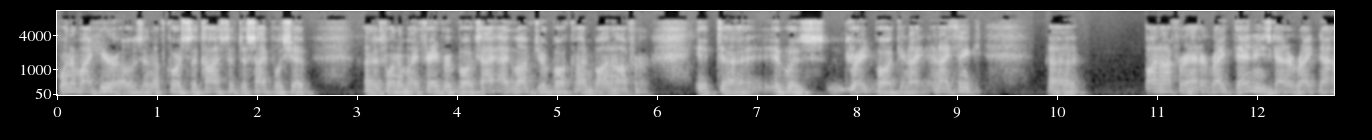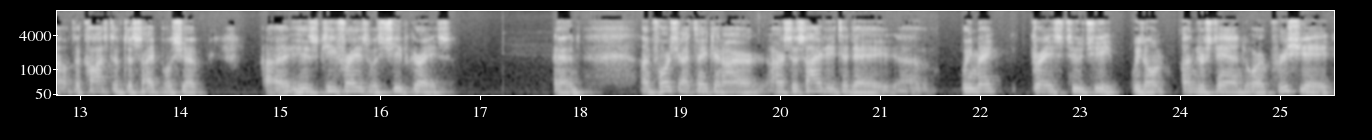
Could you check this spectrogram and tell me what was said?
one of my heroes, and of course, The Cost of Discipleship uh, is one of my favorite books. I, I loved your book on Bonhoeffer. It it was a great book, and I and I think. Bonhoeffer had it right then, and he's got it right now. The cost of discipleship. Uh, his key phrase was cheap grace, and unfortunately, I think in our our society today, uh, we make grace too cheap. We don't understand or appreciate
